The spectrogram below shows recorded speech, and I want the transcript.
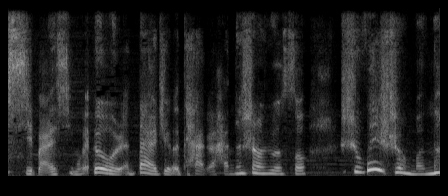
洗白行为，都有人带这个 tag 还能上热搜，是为什么呢？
